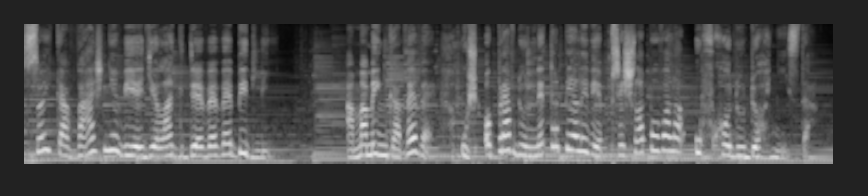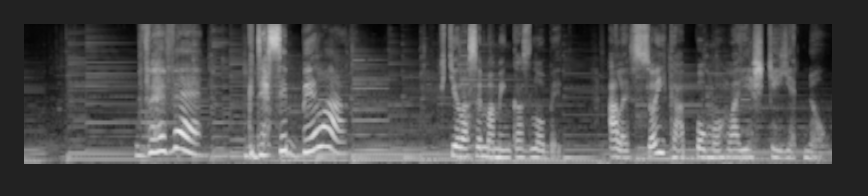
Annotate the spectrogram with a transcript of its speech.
Sojka vážně věděla, kde Veve bydlí. A maminka Veve už opravdu netrpělivě přešlapovala u vchodu do hnízda. Veve, kde jsi byla? Chtěla se maminka zlobit, ale Sojka pomohla ještě jednou.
